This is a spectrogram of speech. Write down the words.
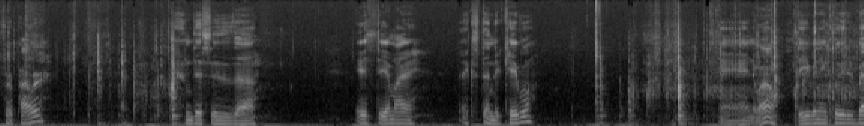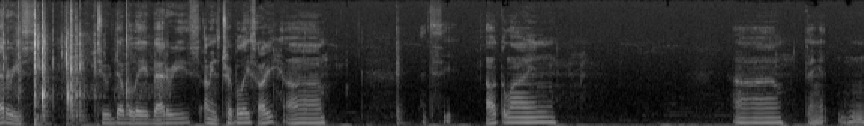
for power and this is the HDMI extended cable. And wow they even included batteries. Two AA batteries I mean AAA sorry um alkaline. Um dang it. Mm-hmm.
